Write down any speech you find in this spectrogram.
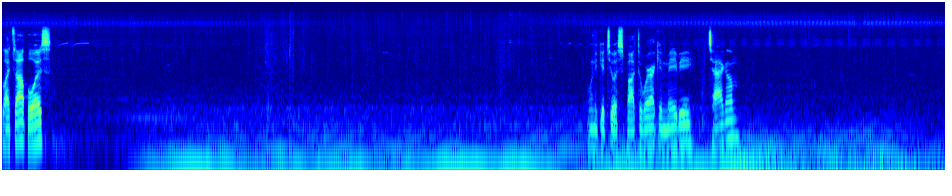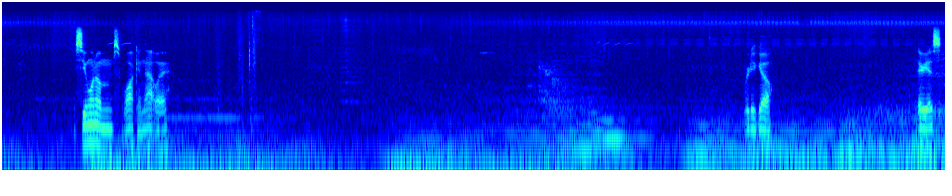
Lights out, boys. I want to get to a spot to where I can maybe tag them. I see one of them's walking that way. Where'd he go? There he is.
